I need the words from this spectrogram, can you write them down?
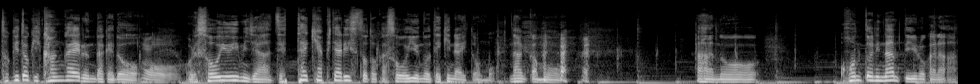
時々考えるんだけどお俺そういう意味じゃ絶対キャピタリストとかそういうのできないと思う。なんかもう あの本当になんていうのかな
